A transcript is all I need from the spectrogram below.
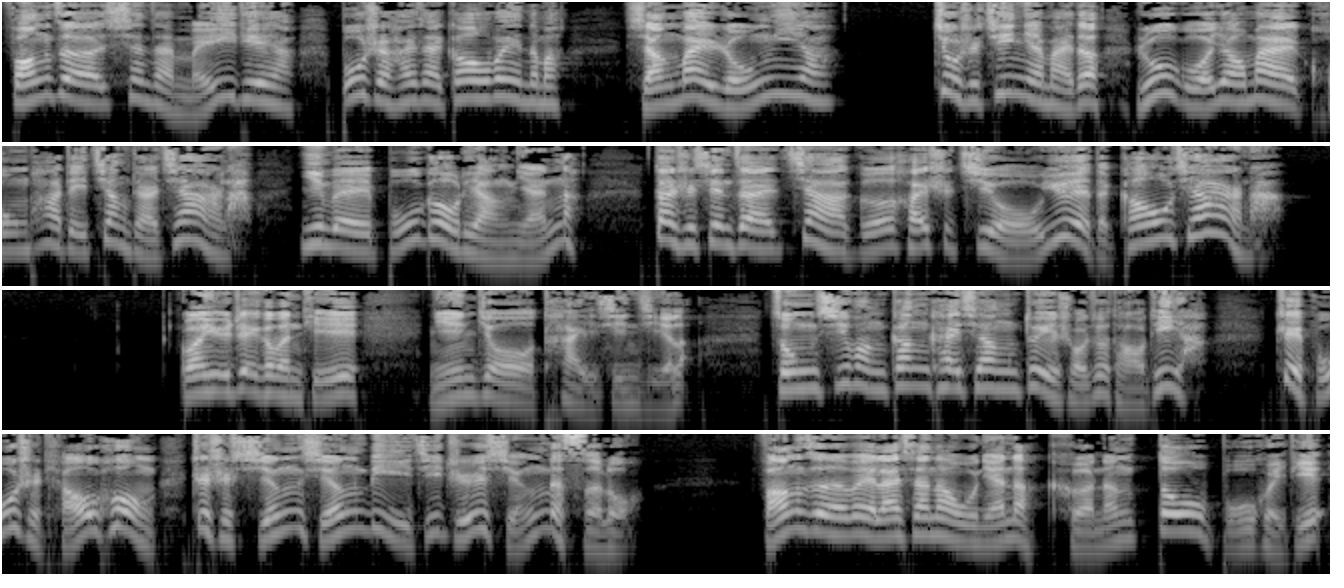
房子现在没跌呀，不是还在高位呢吗？想卖容易啊，就是今年买的，如果要卖，恐怕得降点价了，因为不够两年呢。但是现在价格还是九月的高价呢。关于这个问题，您就太心急了，总希望刚开枪对手就倒地啊，这不是调控，这是行刑立即执行的思路。房子未来三到五年呢，可能都不会跌，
